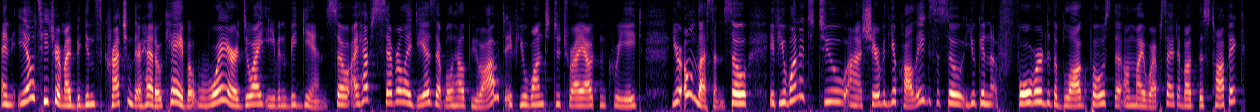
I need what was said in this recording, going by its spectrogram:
an EL teacher might begin scratching their head okay, but where do I even begin? So I have several ideas that will help you out if you want to try out and create your own lesson. So if you wanted to uh, share with your colleagues, so you can forward the blog post on my website about this topic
